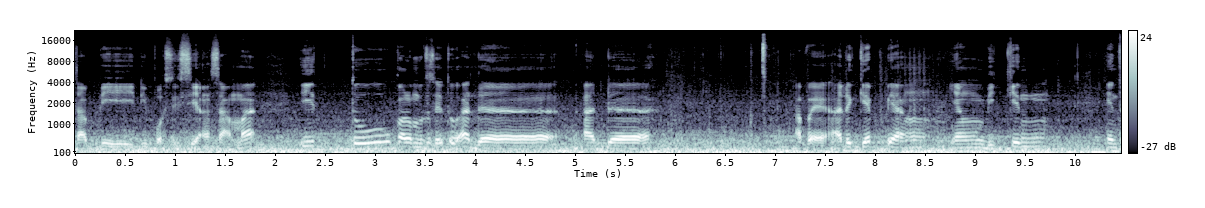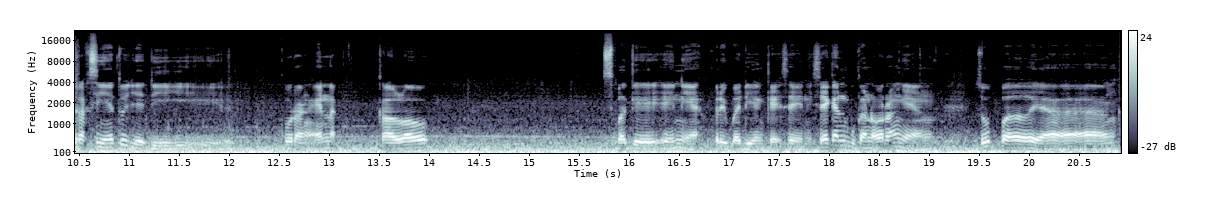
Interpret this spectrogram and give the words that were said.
tapi di posisi yang sama itu kalau menurut saya itu ada ada apa ya ada gap yang yang bikin interaksinya itu jadi kurang enak. Kalau sebagai ini ya pribadi yang kayak saya ini. Saya kan bukan orang yang supel yang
